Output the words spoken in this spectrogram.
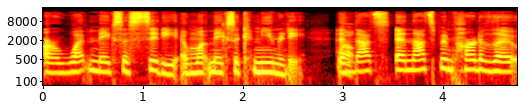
are what makes a city and what makes a community. And that's and that's been part of the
